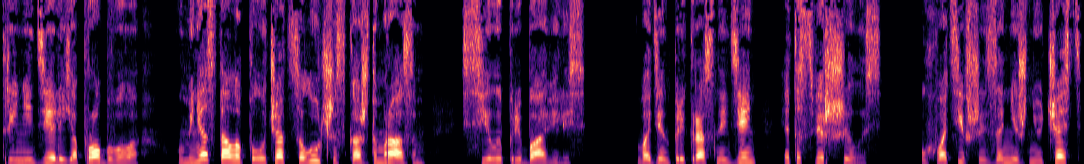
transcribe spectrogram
Три недели я пробовала, у меня стало получаться лучше с каждым разом, силы прибавились. В один прекрасный день это свершилось. Ухватившись за нижнюю часть,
